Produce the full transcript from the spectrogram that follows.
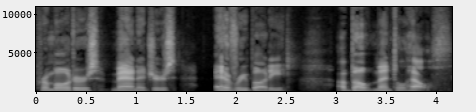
promoters, managers, everybody about mental health.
